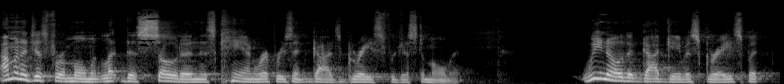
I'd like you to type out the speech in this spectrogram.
I'm going to just for a moment let this soda and this can represent God's grace for just a moment. We know that God gave us grace, but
